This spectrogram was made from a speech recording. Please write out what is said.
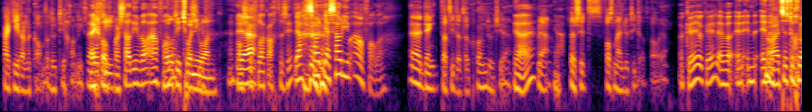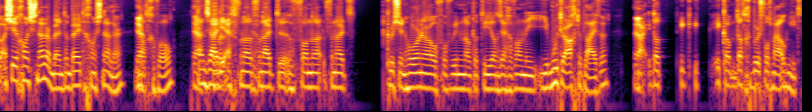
ga ik hier aan de kant. Dat doet hij gewoon niet. Nee, klopt. Maar zou die hem wel aanvallen? Multi Als hij- 21. hè? Als hij Ja. vlak achter zit? Ja, zou, ja, zou die hem aanvallen? Eh, Ik denk dat hij dat ook gewoon doet, ja. Ja, hè? Ja, Ja. Zo zit, volgens mij doet hij dat wel, ja. Oké, oké. En, en, en, Nou, het- is toch, als je gewoon sneller bent, dan ben je toch gewoon sneller in Ja. dat geval. ja Tenzij ja, die echt vanuit, ja. vanuit, eh, van, eh, vanuit Christian Horner of, of wie dan ook, dat die dan zeggen van je moet erachter blijven. Ja. Maar dat, ik, ik, ik kan, dat gebeurt volgens mij ook niet.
